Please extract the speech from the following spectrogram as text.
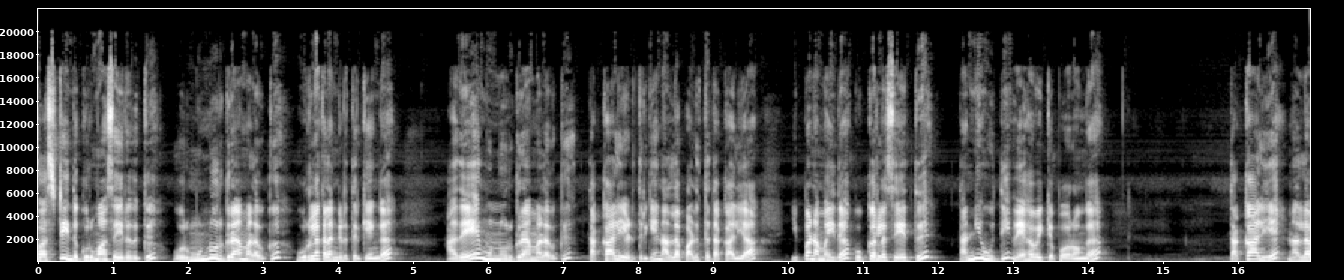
ஃபஸ்ட்டு இந்த குருமா செய்கிறதுக்கு ஒரு முந்நூறு கிராம் அளவுக்கு உருளைக்கிழங்கு எடுத்திருக்கேங்க. அதே முந்நூறு கிராம் அளவுக்கு தக்காளி எடுத்திருக்கேன். நல்லா பழுத்த தக்காளியாக இப்போ நம்ம இதை குக்கரில் சேர்த்து தண்ணி ஊற்றி வேக வைக்க போகிறோங்க தக்காளியை நல்லா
